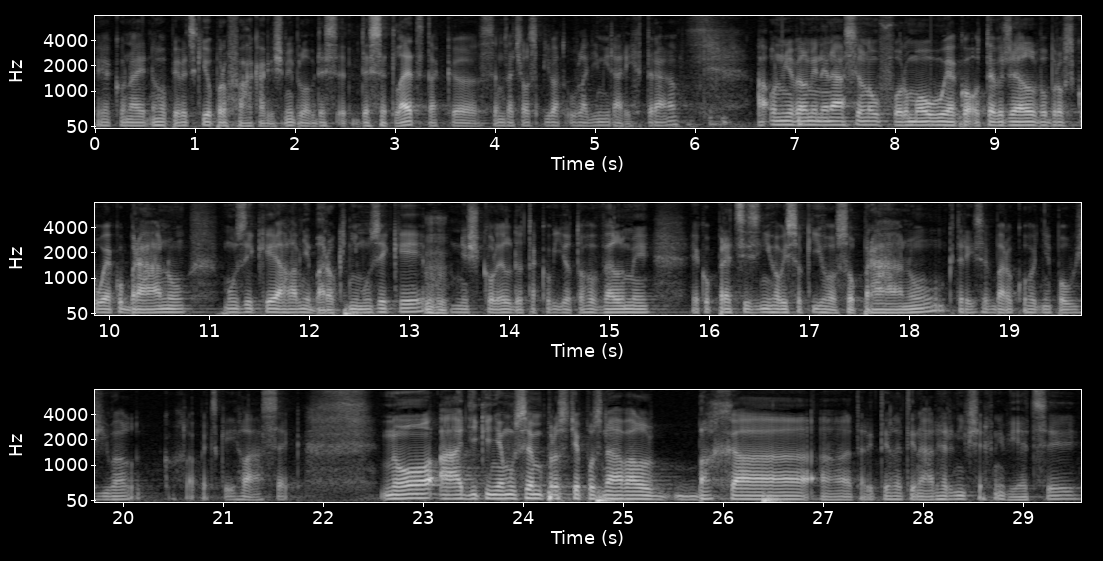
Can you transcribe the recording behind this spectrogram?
jako na jednoho pěveckého profáka. Když mi bylo 10, 10 let, tak eh, jsem začal zpívat u Vladimíra Richtera a on mě velmi nenásilnou formou jako otevřel v obrovskou jako bránu muziky a hlavně barokní muziky. Mm-hmm. Mě školil do takového toho velmi jako precizního vysokého sopránu, který se v baroku hodně používal, jako chlapecký hlásek. No a díky němu jsem prostě poznával Bacha a tady tyhle ty nádherné všechny věci.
